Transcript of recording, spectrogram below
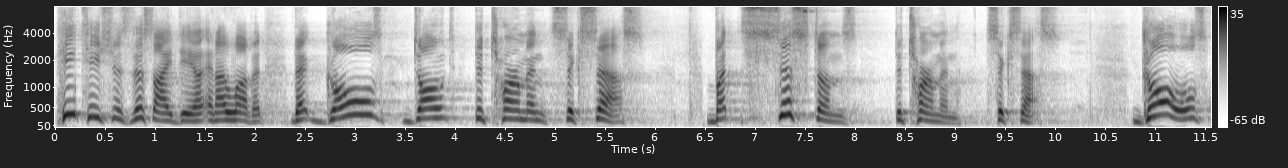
He teaches this idea, and I love it, that goals don't determine success, but systems determine success. Goals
